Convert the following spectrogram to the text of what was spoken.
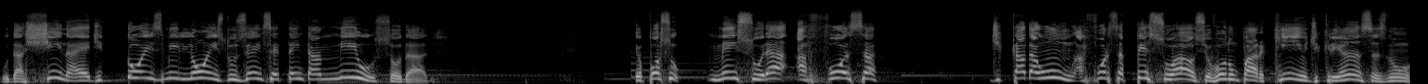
O da China é de 2 milhões 270 mil soldados. Eu posso mensurar a força de cada um, a força pessoal. Se eu vou num parquinho de crianças, num,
